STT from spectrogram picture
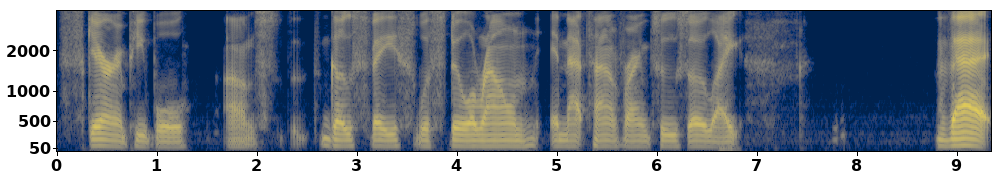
scaring people. Um, Ghostface was still around in that time frame too. So like that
